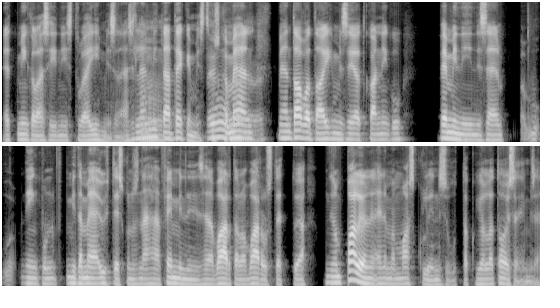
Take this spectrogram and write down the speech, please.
että minkälaisia niistä tulee ihmisenä. Sillä ei mm. mitään tekemistä, koska mehän, mehän tavataan ihmisiä, jotka on niinku feminiiniseen, niin kuin, mitä meidän yhteiskunnassa nähdään feminiinisellä vartalolla varustettuja, niin on paljon enemmän maskuliinisuutta kuin jolla toisen ihmisen.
